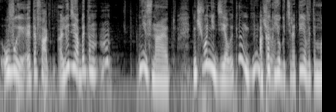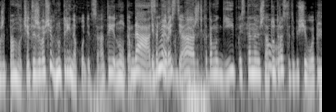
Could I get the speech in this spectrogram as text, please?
Увы, это факт. А люди об этом ну, не знают, ничего не делают. Ну, ну, А ничего. как йога-терапия в этом может помочь? Это же вообще внутри находится, а ты, ну, там, Да, я понимаю, растяжечка, там и гибкость становишься, а Ну, тут раз это пищевод.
